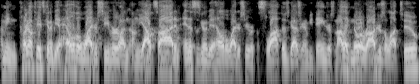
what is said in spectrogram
I mean, Carnell Tate's going to be a hell of a wide receiver on, on the outside, and Inniss is going to be a hell of a wide receiver at the slot. Those guys are going to be dangerous. And I like Noah Rogers a lot too.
